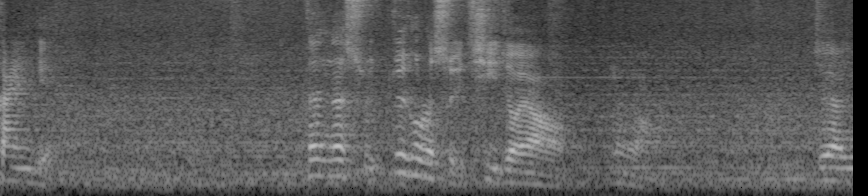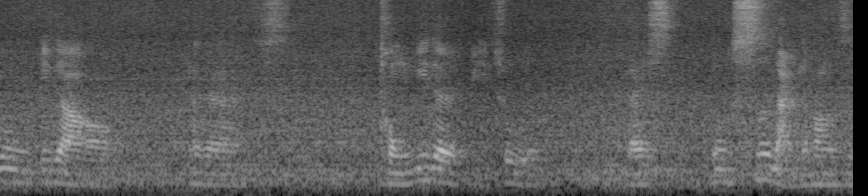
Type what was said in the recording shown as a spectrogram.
干一点，但是那水最后的水汽就要那个，就要用比较那个统一的笔触来用湿染的方式。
